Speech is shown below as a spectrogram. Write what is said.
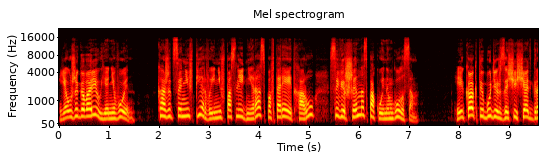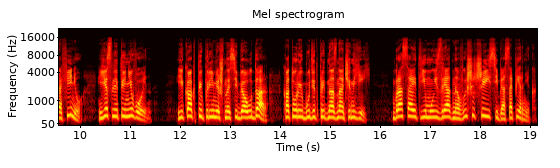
Я уже говорил, я не воин. Кажется, не в первый и не в последний раз повторяет Хару совершенно спокойным голосом. И как ты будешь защищать графиню, если ты не воин? И как ты примешь на себя удар, который будет предназначен ей? Бросает ему изрядно вышедший из себя соперник.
